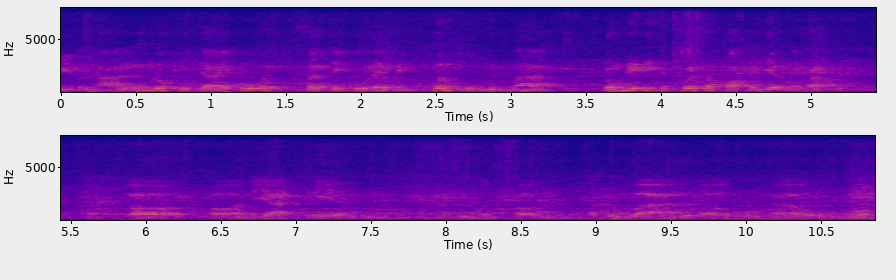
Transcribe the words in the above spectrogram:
มีปัญหาเรื่องโรคหัวใจเพราะว่าสถิติตัวเลขมันเพิ่มสูงขึ้นมาก ตรงนี้นี่จะช่วยซัพพอร์ตได้เยอะไหมครับก็ขออนุญาตเรียน สื่อมวลชนท่านผู้ว่าแล้วก็ผู้เข้าร่วม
